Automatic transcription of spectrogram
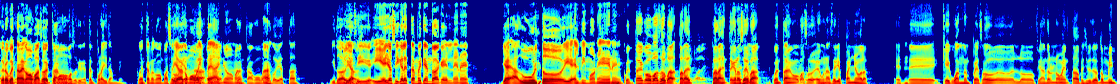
Pero cuéntame cómo pasó, cuéntame cómo pasó, tiene que estar por ahí también. Cuéntame cómo pasó. Todavía Lleva como está. 20 años más. Cuéntame cómo pasó, todavía está. Y todavía sigue. Y ellos sí que le están metiendo a que el nene ya es adulto y es el mismo nene. Cuéntame cómo pasó, para, para, para la gente que no sepa, cuéntame cómo pasó en una serie española, este, que cuando empezó en los finales de los 90 o principios de los 2000,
